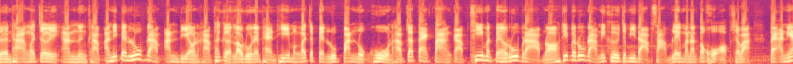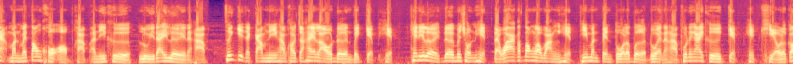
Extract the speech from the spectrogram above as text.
เดินทางมาเจออีกอันหนึ่งครับ อันนี้เป็นรูปดาบอันเดียวนะครับ ถ้าเกิดเราดูในแผนที่มันก็จะเป็นรูปปั้นนกฮูกนะครับ จะแตกต่างกับที่มันเป็นรูปดาบเนาะ ที่เป็นรูปดาบนี่คือจะมีดาบสามเล่มอันนั้นต้องโคออปใช่ปะแต่อันเนี้ยมันไม่ต้องโคออปครับ อันนี้คือลุยได้เลยนะครับ ซึ่งกิจกรรมนี้ครับเขาจะให้เราเดินไปเก็บเห็ดแค่นี้เลยเดินไปชนเห็ดแต่ว่าก็ต้องระวังเห็ดที่มันเป็นตัวระเบิดด้วยนะครับ พูดง่ายๆคือเก็บเห็ดเขียวแล้วก็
